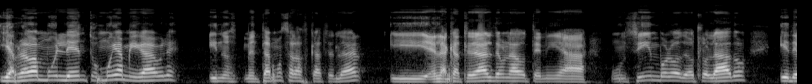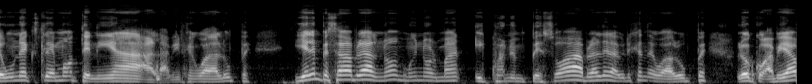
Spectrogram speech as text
y hablaba muy lento, muy amigable, y nos metamos a la catedral y en la catedral de un lado tenía un símbolo, de otro lado, y de un extremo tenía a la Virgen Guadalupe. Y él empezaba a hablar, ¿no? Muy normal. Y cuando empezó a hablar de la Virgen de Guadalupe, loco, había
